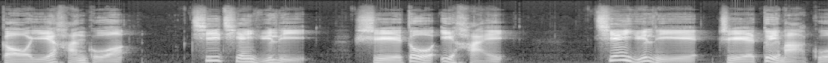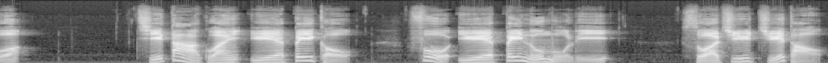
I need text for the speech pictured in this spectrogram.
苟延韩国，七千余里，始渡一海，千余里至对马国。其大官曰卑狗。父曰卑奴母离，所居绝岛，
